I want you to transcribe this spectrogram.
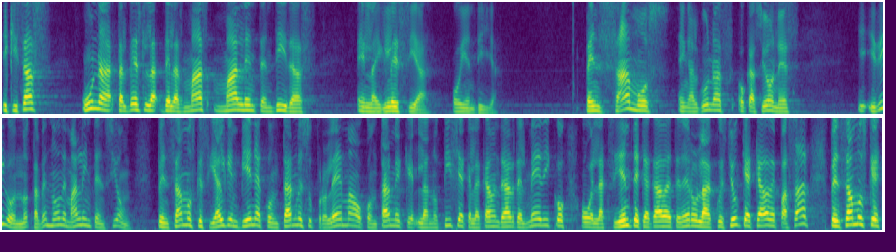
y quizás una, tal vez, de las más malentendidas en la iglesia hoy en día pensamos en algunas ocasiones, y, digo, no, tal vez no de mala intención, pensamos que si alguien viene a contarme su problema o contarme la noticia que le acaban de dar del médico o el accidente que acaba de tener o la cuestión que acaba de pasar, pensamos que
